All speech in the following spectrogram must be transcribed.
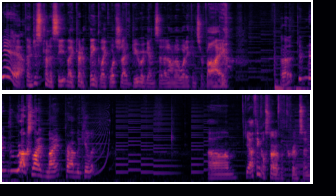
Yeah. I'm just trying to see, like, trying to think, like, what should I do against it? I don't know what it can survive. Uh, rock slide might probably kill it. Um, yeah, I think I'll start off with Crimson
